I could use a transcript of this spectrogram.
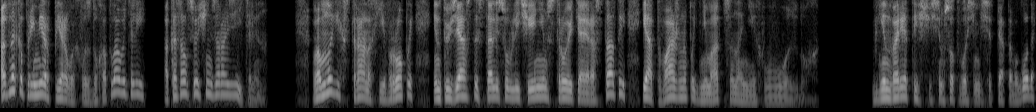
Однако пример первых воздухоплавателей оказался очень заразителен. Во многих странах Европы энтузиасты стали с увлечением строить аэростаты и отважно подниматься на них в воздух. В январе 1785 года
